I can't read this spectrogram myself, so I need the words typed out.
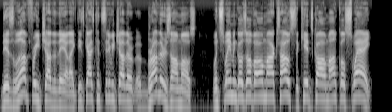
There's love for each other there. Like these guys consider each other uh, brothers almost. When Swayman goes over Ullmark's house, the kids call him Uncle Sway.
